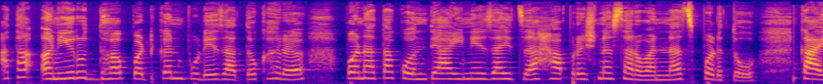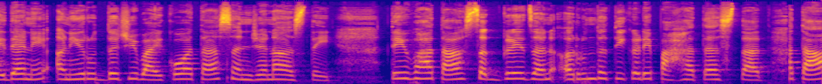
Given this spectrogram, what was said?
आता अनिरुद्ध पटकन पुढे जातो खरं पण आता कोणत्या आईने जायचं हा प्रश्न सर्वांनाच पडतो. कायद्याने अनिरुद्धची बायको आता संजना असते. तेव्हा आता सगळेजण अरुंधतीकडे पाहत असतात. आता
